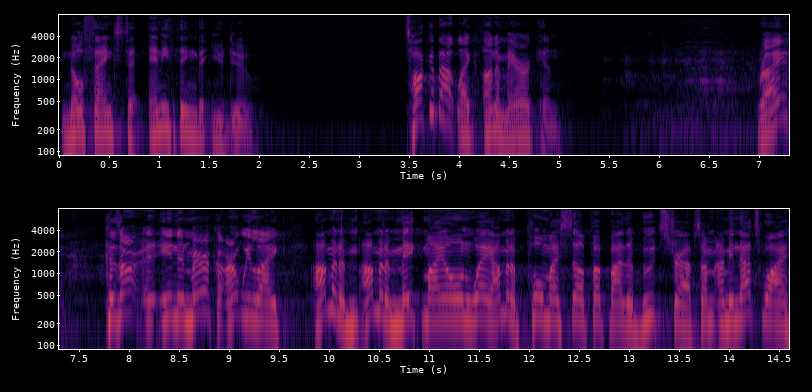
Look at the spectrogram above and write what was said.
no thanks to anything that you do. Talk about like un American, right? Because in America, aren't we like, I'm gonna, I'm gonna make my own way. I'm gonna pull myself up by the bootstraps. I'm, I mean, that's why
